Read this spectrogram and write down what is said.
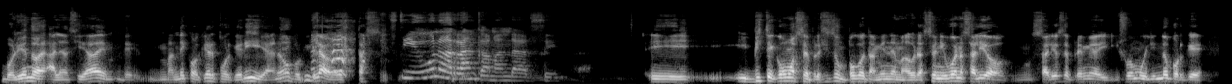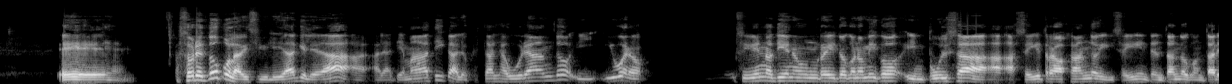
volviendo a la ansiedad de, de mandé cualquier porquería, ¿no? Porque claro, estás... sí, uno arranca a mandar, sí. Y, viste cómo se precisa un poco también de maduración. Y bueno, salió, salió ese premio y, fue muy lindo porque, eh, sobre todo por la visibilidad que le da a, la temática, a lo que estás laburando. Y, bueno, si bien no tiene un rédito económico, impulsa a, seguir trabajando y seguir intentando contar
